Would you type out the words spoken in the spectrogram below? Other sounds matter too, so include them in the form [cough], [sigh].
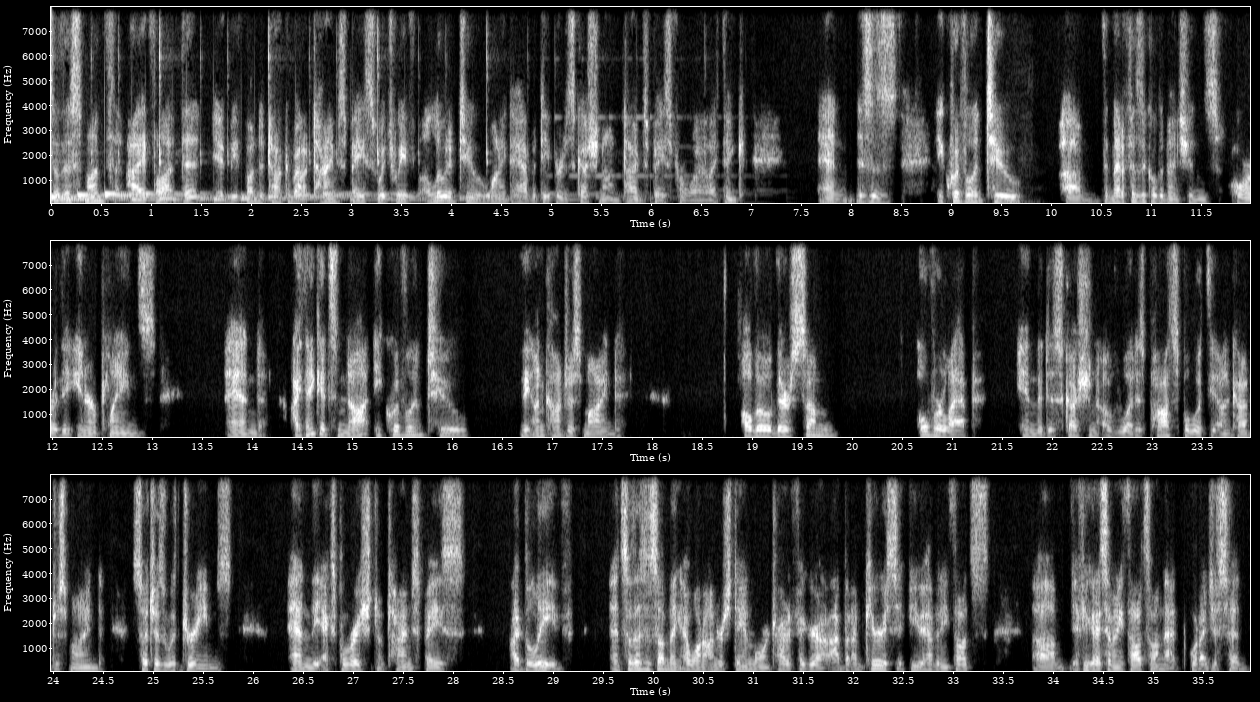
so this month I thought that it'd be fun to talk about time space, which we've alluded to wanting to have a deeper discussion on time space for a while, I think. And this is equivalent to um, the metaphysical dimensions or the inner planes. And I think it's not equivalent to the unconscious mind, although there's some overlap in the discussion of what is possible with the unconscious mind, such as with dreams and the exploration of time space, I believe. And so this is something I want to understand more and try to figure out. But I'm curious if you have any thoughts, um, if you guys have any thoughts on that, what I just said.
